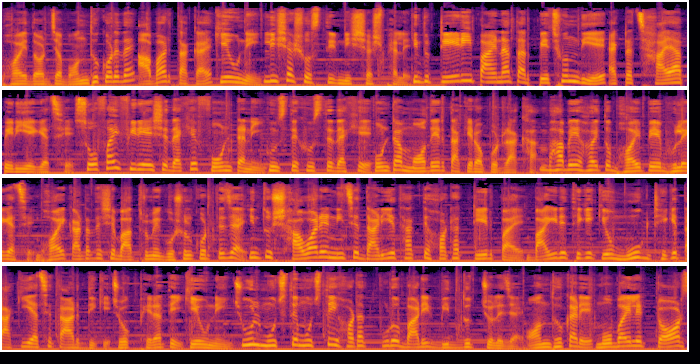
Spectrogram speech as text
ভয় দরজা বন্ধ করে দেয়, আবার তাকায় কেউ নেই। লিসা স্বস্তির নিঃশ্বাস ফেলে, কিন্তু টেরই পায় না তার পেছন দিয়ে একটা ছায়া পেরিয়ে গেছে। সোফায় ফিরে এসে দেখে ফোনটা নেই। খুঁজতে খুঁজতে দেখে ফোনটা মদের তাকের ওপর রাখা। ভাবে হয়তো ভয় পেয়ে ভুলে গেছে। ভয় কাটাতে সে বাথরুমে গোসল করতে যায়, কিন্তু শাওয়ারের নিচে দাঁড়িয়ে থাকতে হঠাৎ টের পায়, বাইরে থেকে কেউ মুখ ঢেকে তাকিয়ে আছে তার দিকে। চোখ ফেরাতেই কেউ নেই। চুল মুছতে মুছতেই হঠাৎ পুরো বাড়ির বিদ্যুৎ চলে যায়। অন্ধকারে মোবাইলের টর্চ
